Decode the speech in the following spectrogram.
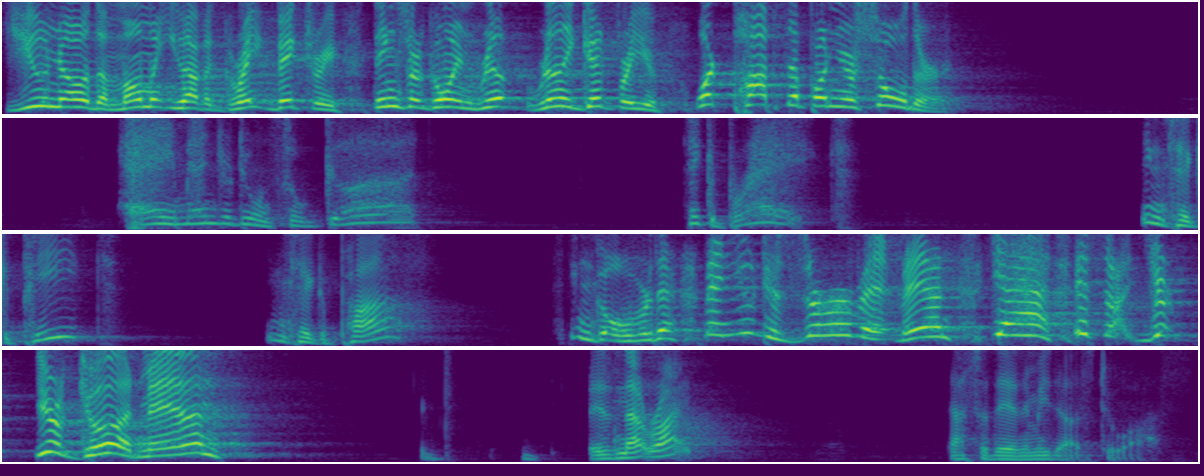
You know the moment you have a great victory, things are going re- really good for you. What pops up on your shoulder? Hey, man, you're doing so good. Take a break. You can take a peek. You can take a puff. You can go over there. Man, you deserve it, man. Yeah, it's not, you're, you're good, man. Isn't that right? That's what the enemy does to us.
